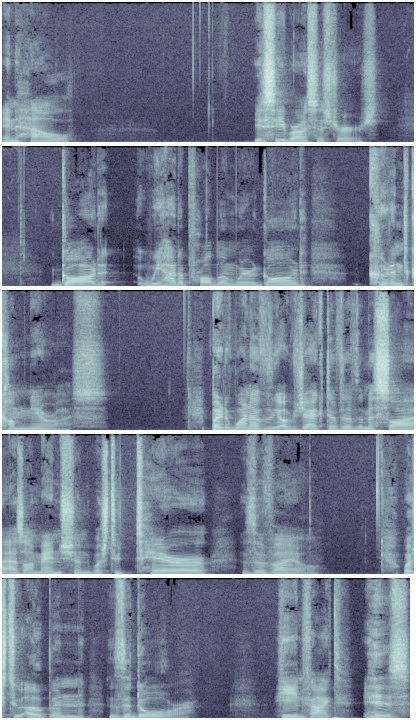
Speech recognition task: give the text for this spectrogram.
in hell. You see, brothers and sisters, God, we had a problem where God couldn't come near us. But one of the objectives of the Messiah, as I mentioned, was to tear the veil, was to open the door. He, in fact, is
